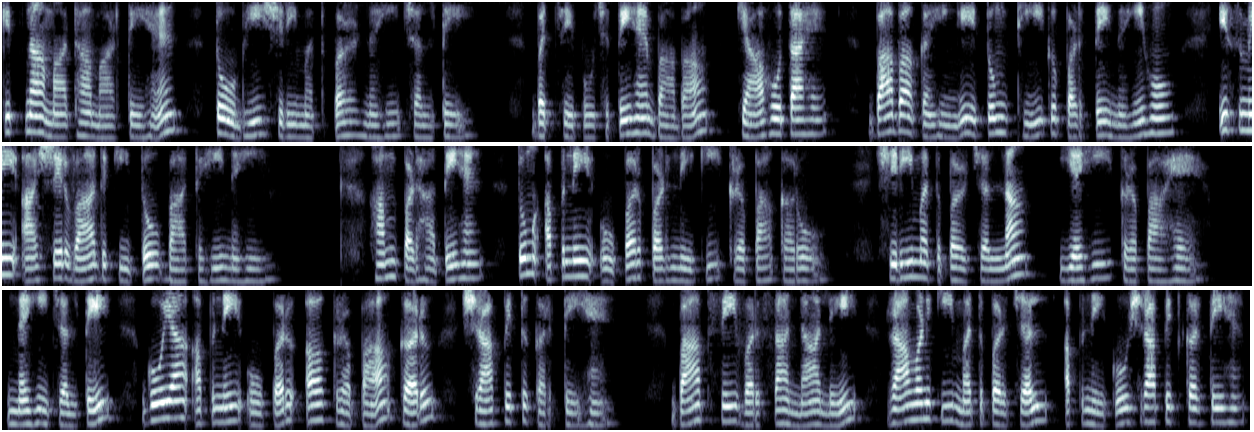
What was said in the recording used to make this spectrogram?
कितना माथा मारते हैं तो भी श्रीमत पर नहीं चलते। बच्चे पूछते हैं, बाबा, क्या होता है? बाबा कहेंगे, तुम ठीक पढ़ते नहीं हो। इसमें आशीर्वाद की तो बात ही नहीं। हम पढ़ाते हैं, तुम अपने ऊपर पढ़ने की कृपा करो। श्रीमत पर चलना यही कृपा है। नहीं चलते, गोया अपने ऊपर अकृपा कर श्रापित करते हैं। बाप से वर्षा ना ले, रावण की मत पर चल अपने को श्रापित करते हैं।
